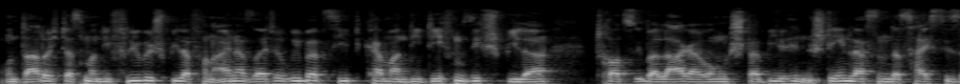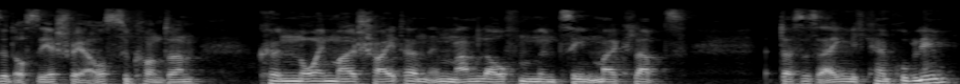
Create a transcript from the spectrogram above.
Und dadurch, dass man die Flügelspieler von einer Seite rüberzieht, kann man die Defensivspieler trotz Überlagerung stabil hinten stehen lassen. Das heißt, sie sind auch sehr schwer auszukontern, können neunmal scheitern im Anlaufen, im zehnten Mal klappt's. Das ist eigentlich kein Problem.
